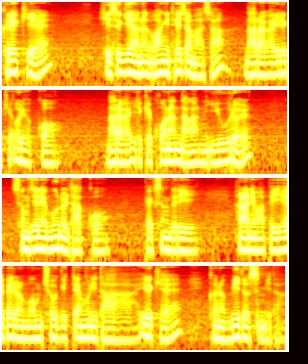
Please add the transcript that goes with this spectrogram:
그랬기에 히스기야는 왕이 되자마자 나라가 이렇게 어렵고 나라가 이렇게 고난 당하는 이유를 성전의 문을 닫고 백성들이 하나님 앞에 예배를 멈추었기 때문이다. 이렇게 그는 믿었습니다.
